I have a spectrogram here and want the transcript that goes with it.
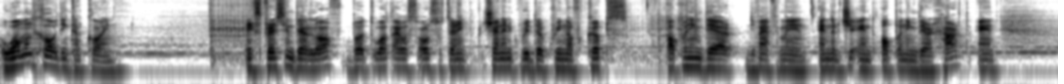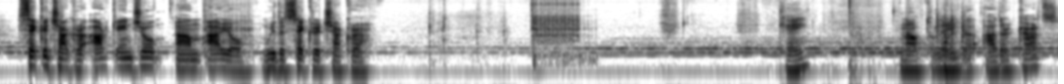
A woman holding a coin, expressing their love, but what I was also telling, channeling with the Queen of Cups, opening their divine feminine energy and opening their heart, and second chakra archangel um, Ariel with the sacred chakra. Okay, now to lay the other cards.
